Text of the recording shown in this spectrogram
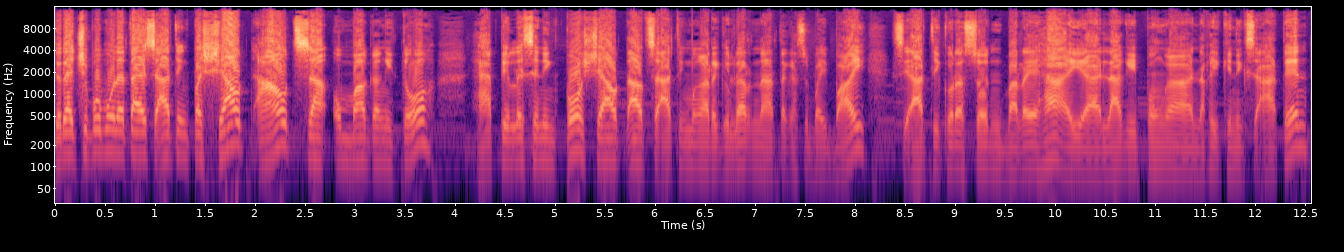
diretso po muna tayo sa ating pa-shout out sa umagang ito. Happy listening po. Shout out sa ating mga regular na taga-subaybay. Si Ate Corazon Bareha ay uh, lagi pong uh, nakikinig sa atin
